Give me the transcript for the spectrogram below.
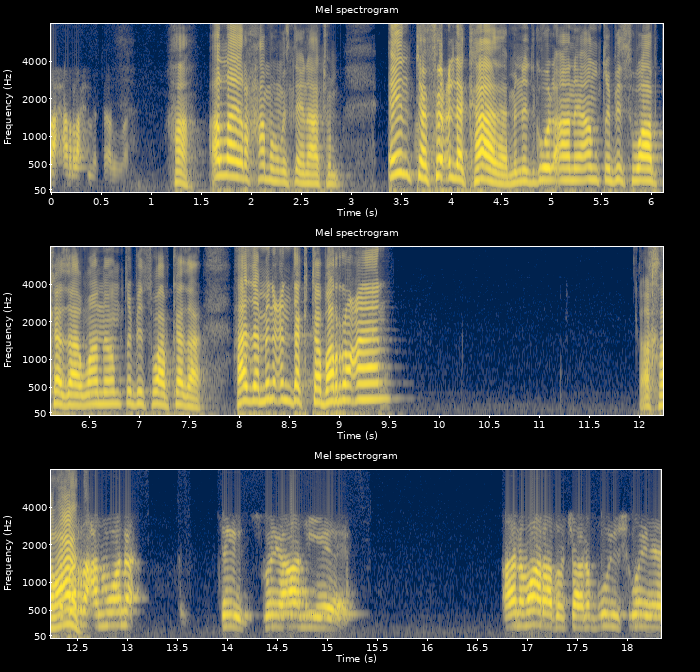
راح رحمه الله. ها الله يرحمهم اثنيناتهم. انت فعلك هذا من تقول أنا أنطي بثواب كذا وأنا أنطي بثواب كذا هذا من عندك تبرعا؟ أخ رعد. طبعا مو أنا. سيد شوية أني أنا ما راضي كان أبوي شوية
